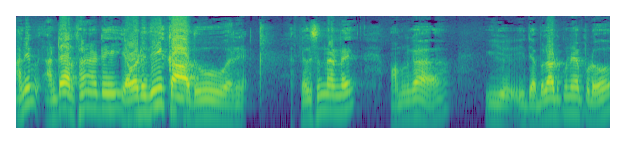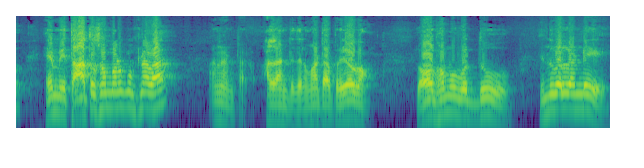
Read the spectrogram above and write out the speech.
అని అంటే అర్థం ఏంటి? ఎవడిది కాదు అని. తెలిసిందండి? మామూలుగా ఈ ఈ దెబ్బలాడుకునేప్పుడు ఏం మీ తాత సొమ్ము అనుకుంటున్నావా? అని అంటారు. అలాంటిది అనమాట ఆ ప్రయోగం. లోభము వద్దు. ఎందువల్లండి?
